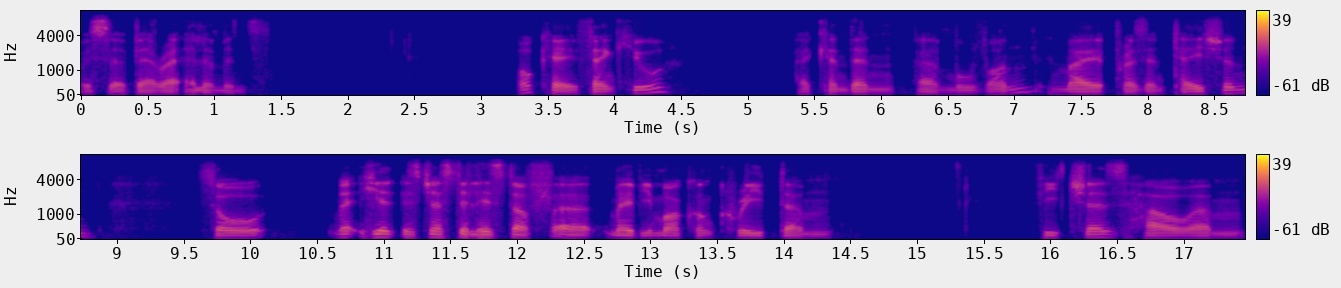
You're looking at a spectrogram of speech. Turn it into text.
with uh, bearer elements. Okay, thank you. I can then uh, move on in my presentation. So here is just a list of uh, maybe more concrete um, features. How um,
